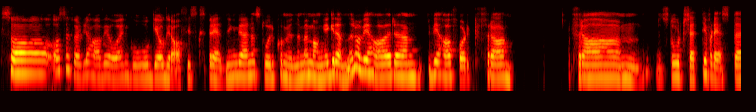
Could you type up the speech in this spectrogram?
Så, og selvfølgelig har vi òg en god geografisk spredning. Vi er en stor kommune med mange grender, og vi har, eh, vi har folk fra, fra, mm, stort sett de fleste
